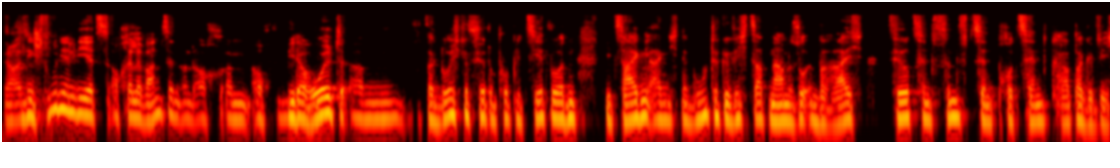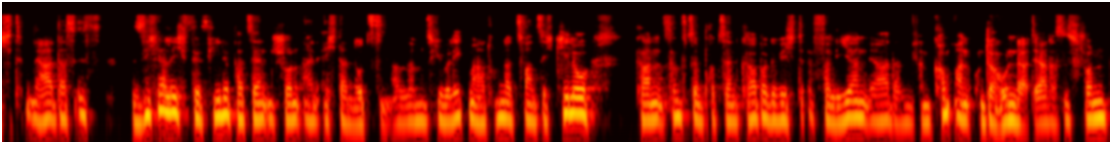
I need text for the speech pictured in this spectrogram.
Genau, also die Studien, die jetzt auch relevant sind und auch, ähm, auch wiederholt ähm, durchgeführt und publiziert wurden, die zeigen eigentlich eine gute Gewichtsabnahme so im Bereich 14, 15 Prozent Körpergewicht. Ja, das ist sicherlich für viele Patienten schon ein echter Nutzen. Also wenn man sich überlegt, man hat 120 Kilo, kann 15 Prozent Körpergewicht verlieren, ja, dann, dann kommt man unter 100. Ja, das ist schon,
